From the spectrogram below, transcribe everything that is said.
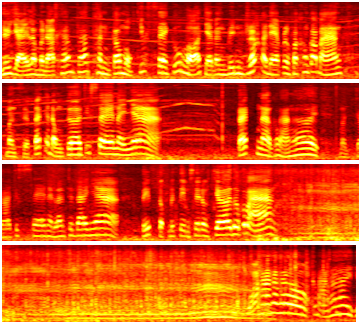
Như vậy là mình đã khám phá thành công một chiếc xe cứu hỏa chạy bằng pin rất là đẹp rồi phải không các bạn? Mình sẽ test cái động cơ chiếc xe này nha. Test nào các bạn ơi? Mình cho chiếc xe này lên trên đây nha. Tiếp tục đi tìm xe đồ chơi thôi các bạn. Wow, các bạn ơi,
